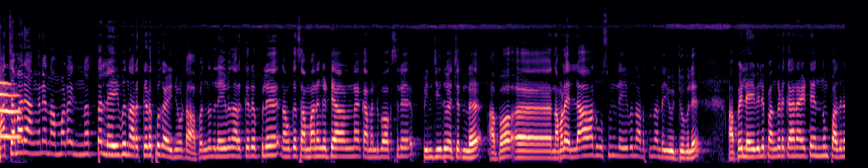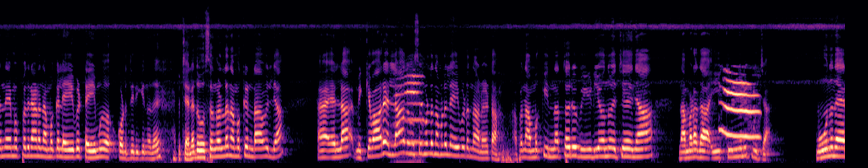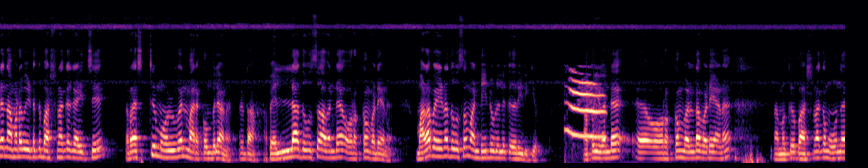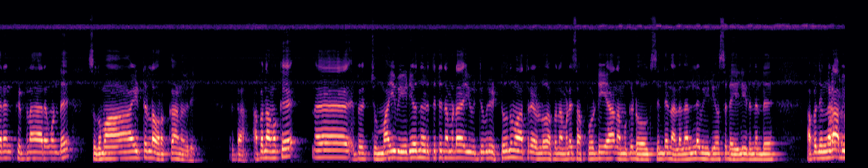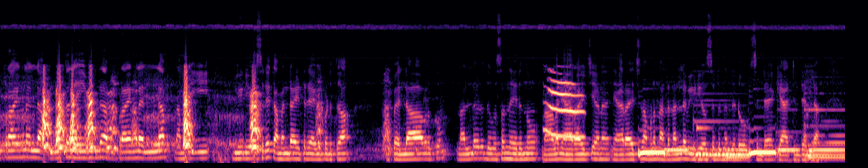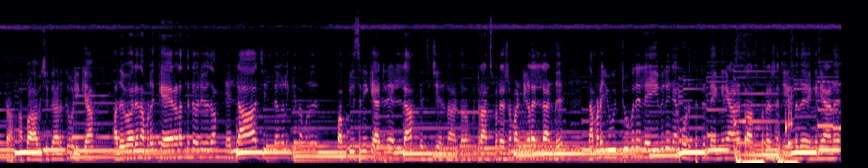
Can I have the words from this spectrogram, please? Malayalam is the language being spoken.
മച്ചമാരെ അങ്ങനെ നമ്മുടെ ഇന്നത്തെ ലൈവ് നറുക്കെടുപ്പ് കഴിഞ്ഞു കേട്ടോ. അപ്പം ഇന്ന് ലൈവ് നറുക്കെടുപ്പിൽ നമുക്ക് സമ്മാനം കിട്ടിയ ആളിനെ കമന്റ് ബോക്സിൽ പിൻ ചെയ്ത് വെച്ചിട്ടുണ്ട്. അപ്പോൾ നമ്മൾ എല്ലാ ദിവസവും ലൈവ് നടത്തുന്നുണ്ട് യൂട്യൂബിൽ അപ്പോൾ ഈ ലൈവിൽ പങ്കെടുക്കാനായിട്ട് എന്നും പതിനൊന്ന് മുപ്പതിനാണ് നമുക്ക് ലൈവ് ടൈം കൊടുത്തിരിക്കുന്നത്. അപ്പോൾ ചില ദിവസങ്ങളിൽ നമുക്ക് ഉണ്ടാവില്ല. എല്ലാ മിക്കവാറും എല്ലാ ദിവസങ്ങളിലും നമ്മൾ ലൈവ് ഇടുന്നതാണ് കേട്ടോ. അപ്പോൾ നമുക്ക് ഇന്നത്തെ ഒരു വീഡിയോ എന്ന് വെച്ച് കഴിഞ്ഞാൽ നമ്മുടെ ഈ കിങ്ങിണി പൂച്ച. മൂന്ന് നേരം നമ്മുടെ വീട്ടിൽ നിന്ന് ഭക്ഷണമൊക്കെ കഴിച്ച് റെസ്റ്റ് മുഴുവൻ മരക്കൊമ്പിലാണ് കേട്ടോ. അപ്പോൾ എല്ലാ ദിവസവും അവന്റെ ഉറക്കം ഇവിടെയാണ്. മഴ പെയ്യുന്ന ദിവസം വണ്ടീന്റെ ഉള്ളിൽ കയറിയിരിക്കും അപ്പോൾ ഇവന്റെ ഉറക്കം വെള്ളം ഇവിടെയാണ്. നമുക്ക് ഭക്ഷണമൊക്കെ മൂന്ന് നേരം കിട്ടണ കാലം കൊണ്ട് സുഖമായിട്ടുള്ള ഉറക്കമാണ് ഇവർ കേട്ടോ. അപ്പോൾ നമുക്ക് ഇപ്പോൾ ചുമ്മാ ഈ വീഡിയോ ഒന്ന് എടുത്തിട്ട് നമ്മുടെ യൂട്യൂബിൽ ഇട്ടു എന്ന് മാത്രമേ ഉള്ളൂ. അപ്പോൾ നമ്മളെ സപ്പോർട്ട് ചെയ്യുക നമുക്ക് ഡോഗ്സിന്റെ നല്ല നല്ല വീഡിയോസ് ഡെയിലി ഇടുന്നുണ്ട്. അപ്പോൾ നിങ്ങളുടെ അഭിപ്രായങ്ങളെല്ലാം ഇന്നത്തെ ലൈവിന്റെ അഭിപ്രായങ്ങളെല്ലാം നമ്മുടെ ഈ വീഡിയോസിൽ കമന്റായിട്ട് രേഖപ്പെടുത്തുക. അപ്പോൾ എല്ലാവർക്കും നല്ലൊരു ദിവസം നേരുന്നു. നാളെ ഞായറാഴ്ചയാണ്. ഞായറാഴ്ച നമ്മൾ നല്ല നല്ല വീഡിയോസ് ഇടുന്നുണ്ട് ഡോഗ്സിന്റെ ക്യാറ്റിന്റെ എല്ലാം. കേട്ടോ അപ്പോൾ ആവശ്യക്കാർക്ക് വിളിക്കാം. അതുപോലെ നമ്മൾ കേരളത്തിന്റെ ഒരുവിധം എല്ലാ ജില്ലകളിലേക്കും നമ്മൾ പപ്പീസിനെയും ക്യാറ്റിനെയും എല്ലാം എത്തിച്ചേരുന്നതാണ് കേട്ടോ നമുക്ക് ട്രാൻസ്പോർട്ടേഷൻ വണ്ടികളെല്ലാം ഉണ്ട്. നമ്മുടെ യൂട്യൂബിൽ ലൈവിൽ ഞാൻ കൊടുത്തിട്ടുണ്ട് എങ്ങനെയാണ് ട്രാൻസ്പോർട്ടേഷൻ ചെയ്യേണ്ടത് എങ്ങനെയാണ്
